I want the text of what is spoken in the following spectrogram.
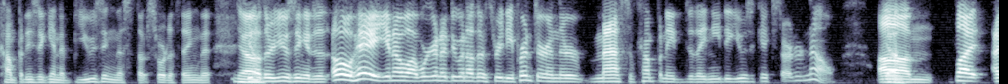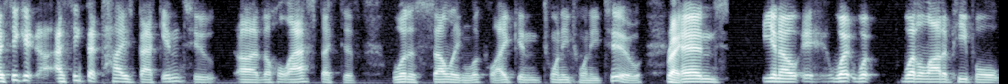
companies again abusing this sort of thing that yeah. you know they're using it as oh hey you know what? We're going to do another 3d printer and they're massive company. Do they need to use a kickstarter? No. Yeah. um but i think it i think that ties back into uh the whole aspect of what does selling look like in 2022 right. And you know it, what what what a lot of people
